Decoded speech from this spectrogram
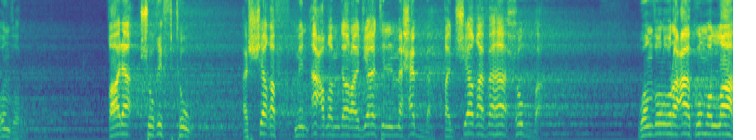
انظروا. قال شغفت. الشغف من أعظم درجات المحبة. قد شغفها حبا وانظروا رعاكم الله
